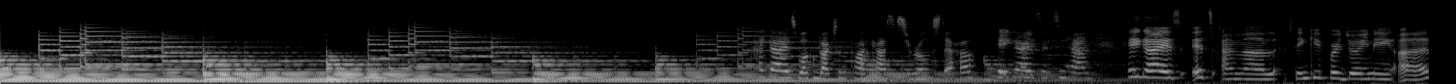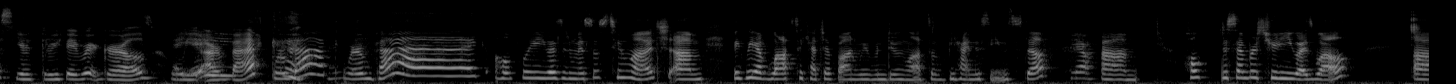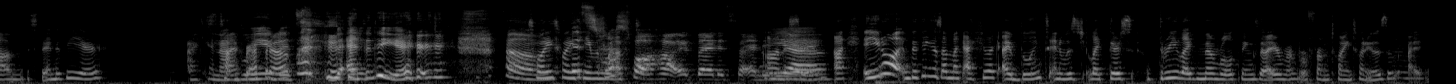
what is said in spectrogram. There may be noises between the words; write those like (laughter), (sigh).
Hi guys, welcome back to the podcast. It's your girl Steha. Hey guys, it's Ihan. Hey guys, it's Emma. Thank you for joining us, your three favorite girls. Hey, we hey. are back. We're back. (laughs) We're back. Hopefully you guys didn't miss us too much. Um, I think we have lots to catch up on. We've been doing lots of behind the scenes stuff. Yeah. Um, hope December's treating you guys well. Um, it's the end of the year. I cannot to wrap it believe (laughs) (laughs) it's the end of the year. Um, 2020 came It's and left. stressful how it, that it's the end of the Honestly, year. Yeah. Uh, and you know what? The thing is, I'm like, I feel like I blinked and it was like, there's three like memorable things that I remember from 2020. It was I,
